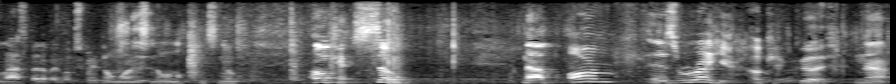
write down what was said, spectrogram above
The last bit of it. Looks weird. Don't worry, it's normal. It's new. Okay, so now arm is right here. Okay, good. Now,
